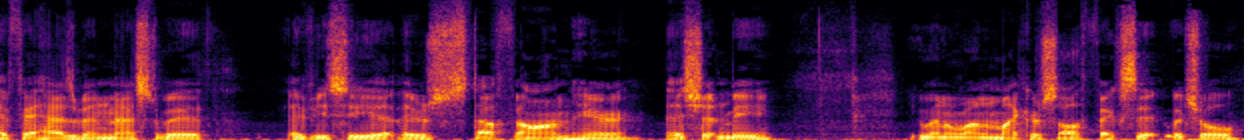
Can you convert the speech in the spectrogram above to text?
If it has been messed with, if you see that there's stuff on here that shouldn't be, you want to run Microsoft Fix It, which will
